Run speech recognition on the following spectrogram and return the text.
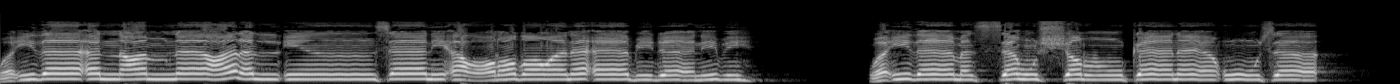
وَإِذَا أَنْعَمْنَا عَلَى الْإِنسَانِ أَعْرَضَ وَنَأَىٰ بِجَانِبِهِ وَإِذَا مَسَّهُ الشَّرُّ كَانَ يَئُوسًا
